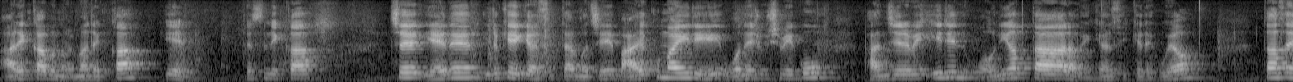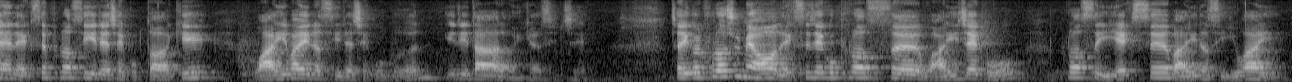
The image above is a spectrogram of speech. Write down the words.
R의 값은 얼마 될까? 1 됐습니까? 즉 얘는 이렇게 얘기할 수 있다는 거지. 마일 코마 1이 원의 중심이고 반지름이 1인 원이었다 라고 얘기할 수 있게 되고요. 따라서 얘는 x 플러스 1의 제곱 더하기 y 마이너스 1의 제곱은 1이다 라고 얘기할 수 있지. 자 이걸 풀어주면 x 제곱 플러스 y 제곱 플러스 2x 마이너스 2y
